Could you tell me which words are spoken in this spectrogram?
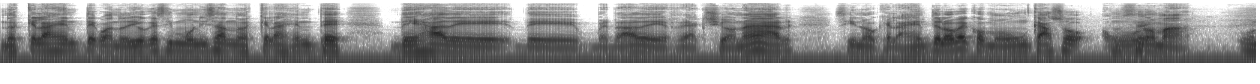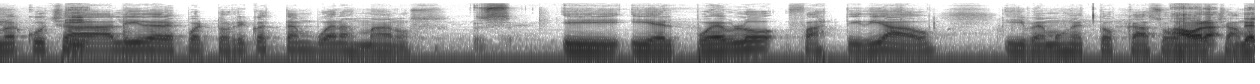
No es que la gente, cuando digo que se inmuniza, no es que la gente deja de, de ¿verdad? De reaccionar, sino que la gente lo ve como un caso, Entonces, uno más. Uno escucha líderes, Puerto Rico está en buenas manos. Y, y el pueblo fastidiado, y vemos estos casos. Ahora, de, de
